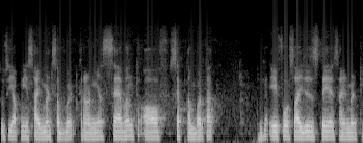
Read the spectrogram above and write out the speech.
ਤੁਸੀਂ ਆਪਣੀ ਅਸਾਈਨਮੈਂਟ ਸਬਮਿਟ ਕਰਾਣੀ ਆ 7th ਆਫ ਸਤੰਬਰ ਤੱਕ। ਠੀਕ ਹੈ A4 ਸਾਈਜ਼ਸ ਤੇ ਅਸਾਈਨਮੈਂਟ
